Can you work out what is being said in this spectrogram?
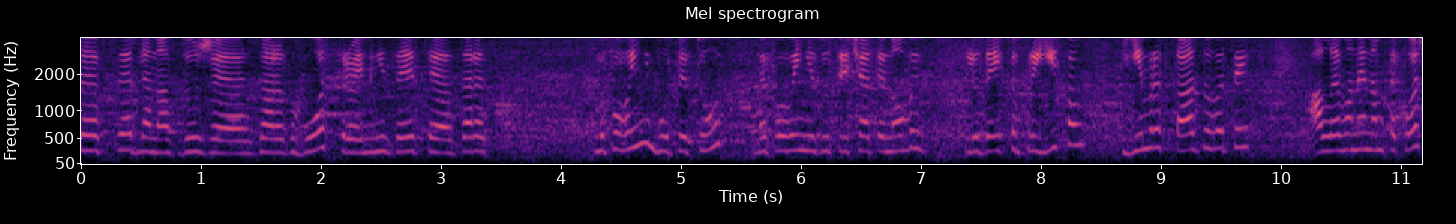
Це все для нас дуже зараз гостро, і мені здається, зараз ми повинні бути тут. Ми повинні зустрічати нових людей, хто приїхав, їм розказувати. Але вони нам також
